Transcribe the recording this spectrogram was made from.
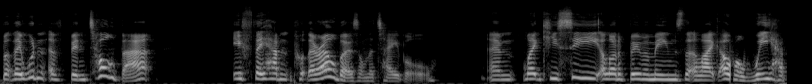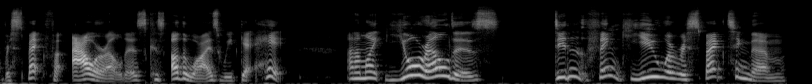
But they wouldn't have been told that if they hadn't put their elbows on the table. Um, like you see a lot of boomer memes that are like, oh, well, we had respect for our elders because otherwise we'd get hit. And I'm like, your elders didn't think you were respecting them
